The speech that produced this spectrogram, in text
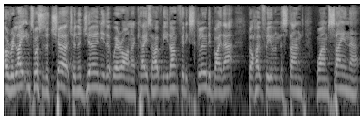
are relating to us as a church and the journey that we're on, okay? So hopefully you don't feel excluded by that, but hopefully you'll understand why I'm saying that.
